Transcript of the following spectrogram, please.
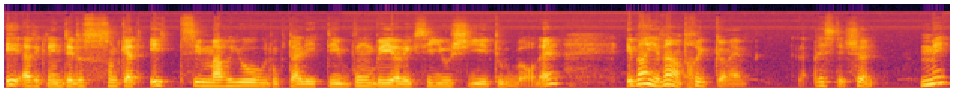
et avec la Nintendo 64 et ses Mario donc t'as été bombé avec ses Yoshi et tout le bordel, et eh ben il y avait un truc quand même, la PlayStation. Mais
